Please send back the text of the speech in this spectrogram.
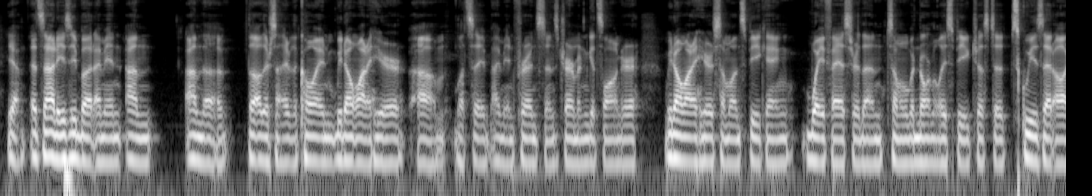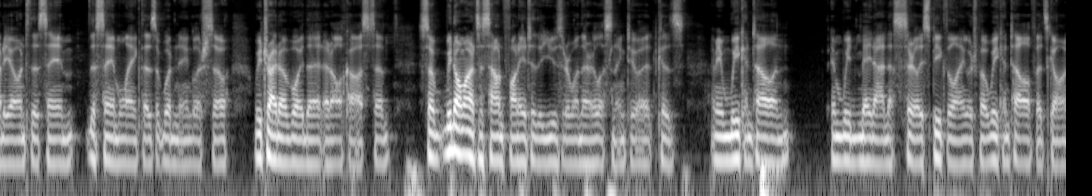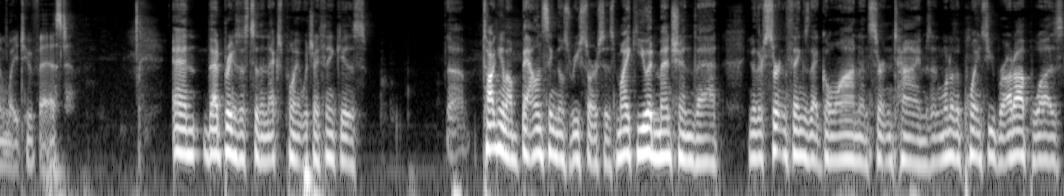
Yeah, it's not easy, but I mean, on on the the other side of the coin, we don't want to hear, um, let's say, I mean, for instance, German gets longer. We don't want to hear someone speaking way faster than someone would normally speak, just to squeeze that audio into the same the same length as it would in English. So we try to avoid that at all costs. To, so we don't want it to sound funny to the user when they're listening to it, because I mean, we can tell, and and we may not necessarily speak the language, but we can tell if it's going way too fast. And that brings us to the next point, which I think is uh, talking about balancing those resources. Mike, you had mentioned that you know there's certain things that go on on certain times, and one of the points you brought up was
